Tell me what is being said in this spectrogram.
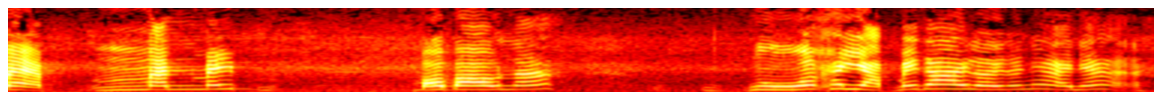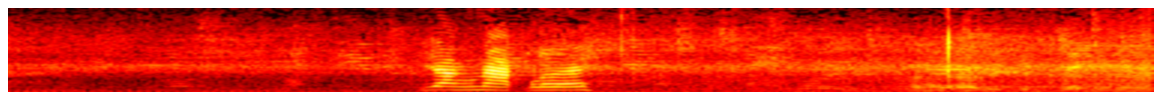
แบบมันไม่เบาๆนะ หนูว่าขยับไม่ได้เลยนะเนี่ยอันเนี้ยอย่างหนักเลยอันนี้เราจะกินเป็ดเลย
